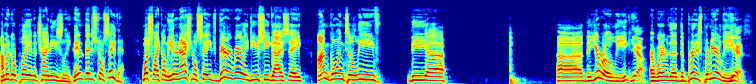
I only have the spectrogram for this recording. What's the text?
I'm going to go play in the Chinese league. They, they just don't say that. Much like on the international stage, very rarely do you see guys say, I'm going to leave the uh, uh, the Euro League, yeah, or whatever the the British Premier League, yes,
